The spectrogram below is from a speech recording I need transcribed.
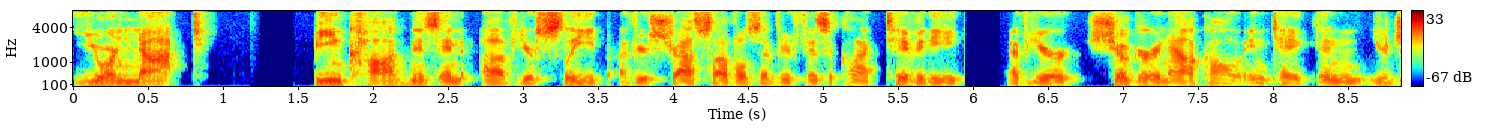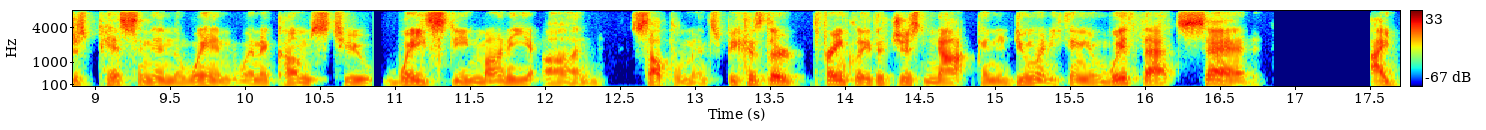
you're not being cognizant of your sleep, of your stress levels, of your physical activity, of your sugar and alcohol intake, then you're just pissing in the wind when it comes to wasting money on supplements because they're frankly, they're just not going to do anything. And with that said, I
